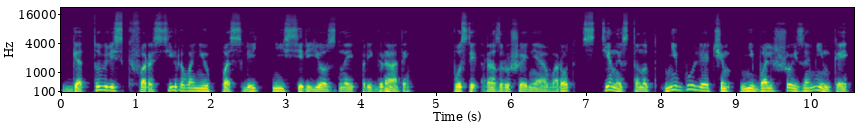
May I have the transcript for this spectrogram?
готовились к форсированию последней серьезной преграды. После разрушения ворот стены станут не более чем небольшой заминкой.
